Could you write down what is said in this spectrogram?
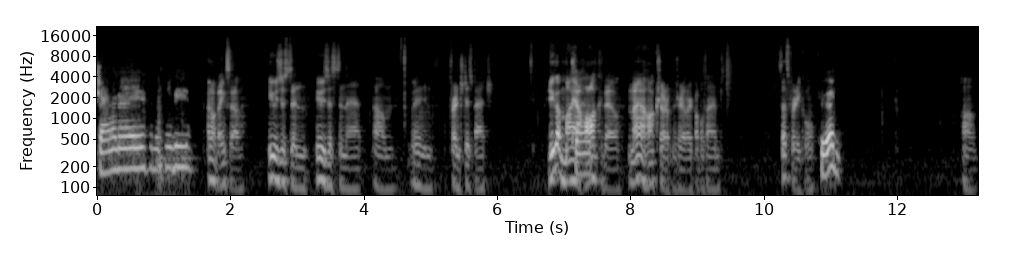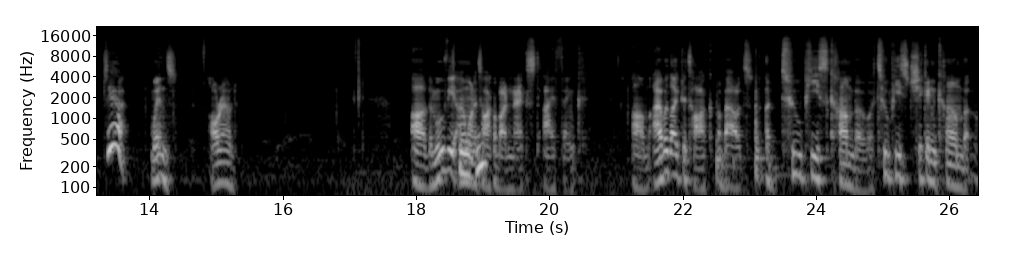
Chalamet in this movie. I don't think so. He was just in he was just in that um in French Dispatch. You got Maya So- Hawke though. Maya Hawke showed up in the trailer a couple times, so that's pretty cool. Good. Um, so yeah, wins all around. Uh, the movie I want to talk about next, I think, um, I would like to talk about a two-piece combo, a two-piece chicken combo,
